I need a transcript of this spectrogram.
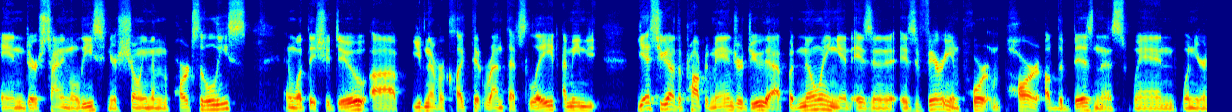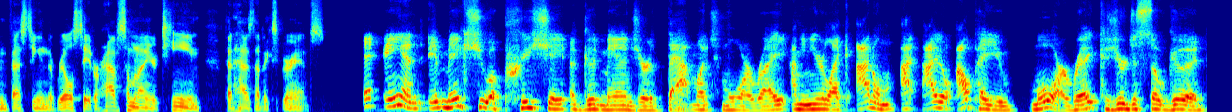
and they're signing the lease and you're showing them the parts of the lease and what they should do. Uh, you've never collected rent that's late. I mean yes, you got the property manager do that, but knowing it is a, is a very important part of the business when when you're investing in the real estate or have someone on your team that has that experience and it makes you appreciate a good manager that much more right i mean you're like i don't i, I don't i'll pay you more right because you're just so good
